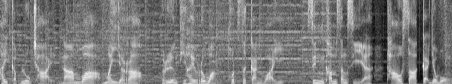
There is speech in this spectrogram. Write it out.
ให้กับลูกชายนามว่าไมยราบ เรื่องที่ให้ระวังทศกัณฐ์ไว้ สิ้นคำสั่งเสียเท้าสากกะยวงศ์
